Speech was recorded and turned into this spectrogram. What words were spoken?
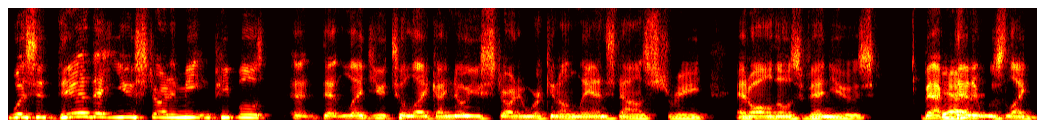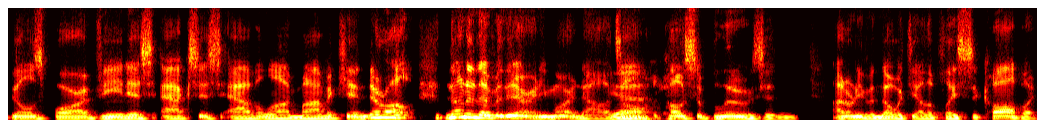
Was it there that you started meeting people uh, that led you to like? I know you started working on Lansdowne Street at all those venues. Back Yeah. then, it was like Bill's Bar, Venus, Axis, Avalon, Mama Kin. They're all none of them are there anymore now. It's Yeah. all like House of Blues, and I don't even know what the other places are called. But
